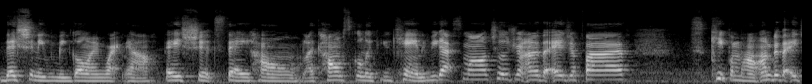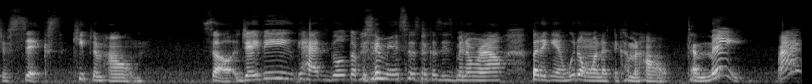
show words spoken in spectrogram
they shouldn't even be going right now. They should stay home. Like homeschool if you can. If you got small children under the age of five keep them home. Under the age of six keep them home so JB has built up his immune system because he's been around. But again, we don't want nothing coming home to me, right?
